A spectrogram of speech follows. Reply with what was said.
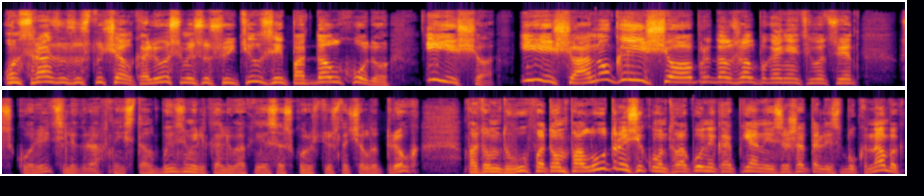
он сразу застучал колесами, засуетился и поддал ходу — «И еще! И еще! А ну-ка еще!» — продолжал погонять его цвет. Вскоре телеграфные столбы замелькали в окне со скоростью сначала трех, потом двух, потом полутора секунд. Вагоны, как пьяные, зашатались с бока на бок,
